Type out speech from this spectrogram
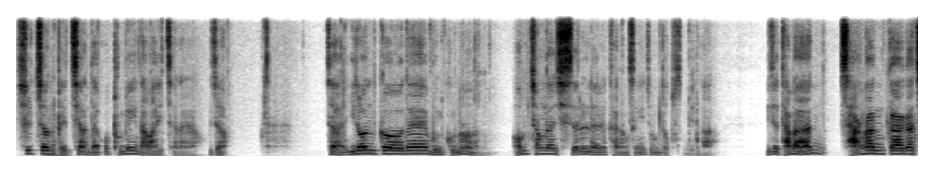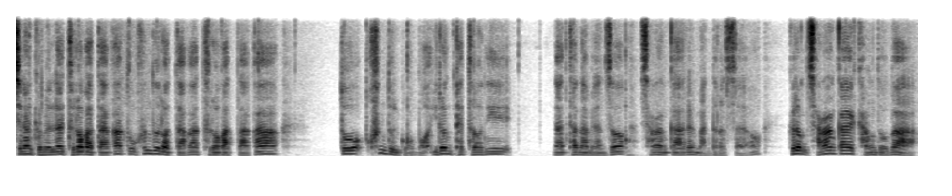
실전 배치한다고 분명히 나와 있잖아요. 그죠? 자, 이런 건의 문구는 엄청난 시세를 낼 가능성이 좀 높습니다. 이제 다만 상한가가 지난 금요일날 들어갔다가 또 흔들었다가 들어갔다가 또 흔들고 뭐 이런 패턴이 나타나면서 상한가를 만들었어요. 그럼 상한가의 강도가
